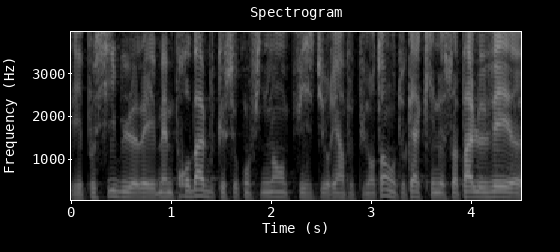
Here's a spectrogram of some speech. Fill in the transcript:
Il est possible et même probable que ce confinement puisse durer un peu plus longtemps, en tout cas qu'il ne soit pas levé euh,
